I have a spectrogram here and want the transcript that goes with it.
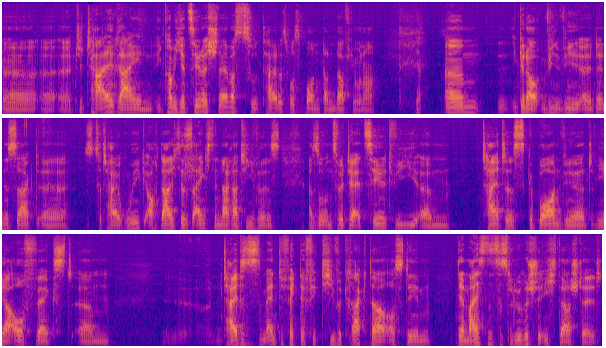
äh, äh, äh, total rein. Komm, ich erzähle euch schnell was zu Titus Was Born, dann darf Jona. Ja. Ähm, genau, wie, wie äh, Dennis sagt, äh, ist total ruhig, auch dadurch, dass es eigentlich eine Narrative ist. Also uns wird ja erzählt, wie ähm, Titus geboren wird, wie er aufwächst. Ähm, Titus ist im Endeffekt der fiktive Charakter, aus dem der meistens das lyrische Ich darstellt,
